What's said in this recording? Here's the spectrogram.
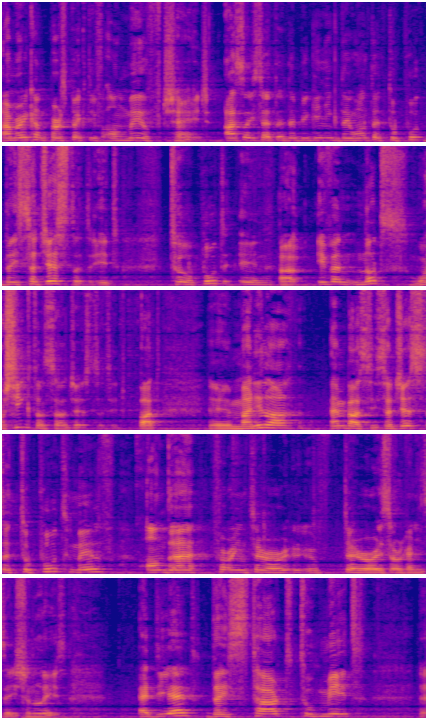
American perspective on MILF changed. As I said at the beginning, they wanted to put, they suggested it to put in, uh, even not Washington suggested it, but uh, Manila embassy suggested to put MILF on the foreign terror, terrorist organization list. At the end, they start to meet uh,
